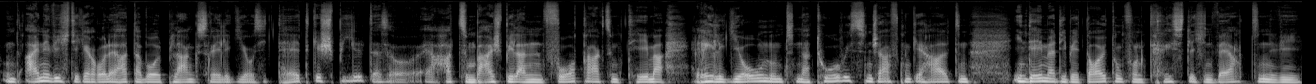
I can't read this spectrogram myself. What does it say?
Und eine wichtige Rolle hat da wohl Plancks Religiosität gespielt. Also er hat zum Beispiel einen Vortrag zum Thema Religion und Naturwissenschaften gehalten, in dem er die Bedeutung von christlichen Werten wie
